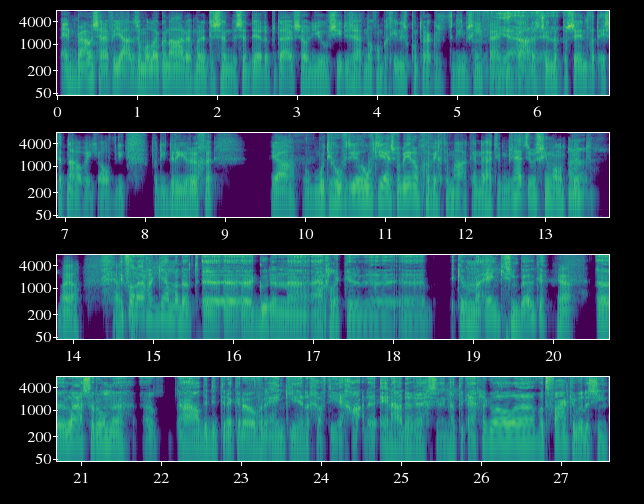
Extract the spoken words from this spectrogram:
En Brown zei van ja, dat is allemaal leuk en aardig, maar dat is zijn, zijn derde partij of zo in de UFC. Dus hij heeft nog een beginnerscontract, dus verdient misschien 15k. Ja, dus 20%, wat is het nou, weet je wel? Voor die, voor die drie ruggen. Ja, moet hij, hoeft, hij, hoeft hij eens proberen om gewicht te maken. En daar heeft hij, heeft hij misschien wel een punt. Uh, maar ja. Ik vond eigenlijk jammer dat uh, uh, Gooden uh, eigenlijk... ik heb hem maar één keer zien beuken. Ja. Uh, laatste ronde uh, haalde de trekker over één keer. Dan gaf hij echt harde en harde rechts. En dat had ik eigenlijk wel uh, wat vaker willen zien.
